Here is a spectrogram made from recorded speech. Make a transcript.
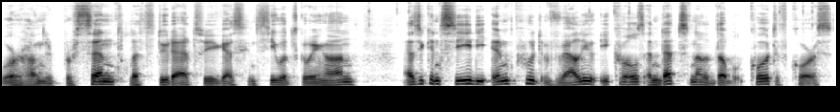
400%. Let's do that so you guys can see what's going on. As you can see, the input value equals, and that's not a double quote, of course.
